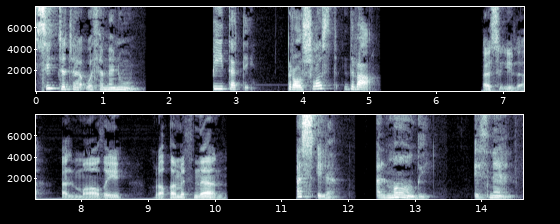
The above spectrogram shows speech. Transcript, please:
ستة وثمانون. pitati prošlost dva أسئلة. الماضي. رقم اثنان. أسئلة. الماضي. اثنان.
